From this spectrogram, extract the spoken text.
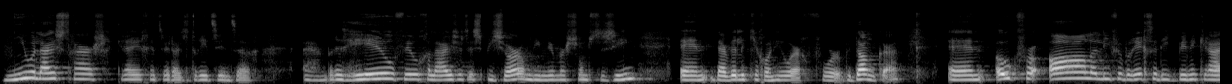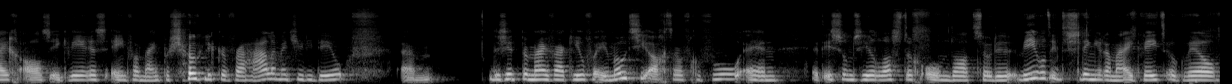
nieuwe luisteraars gekregen in 2023. Ehm, er is heel veel geluisterd. Het is bizar om die nummers soms te zien. En daar wil ik je gewoon heel erg voor bedanken. En ook voor alle lieve berichten die ik binnenkrijg als ik weer eens een van mijn persoonlijke verhalen met jullie deel. Ehm, er zit bij mij vaak heel veel emotie achter of gevoel. En het is soms heel lastig om dat zo de wereld in te slingeren. Maar ik weet ook wel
